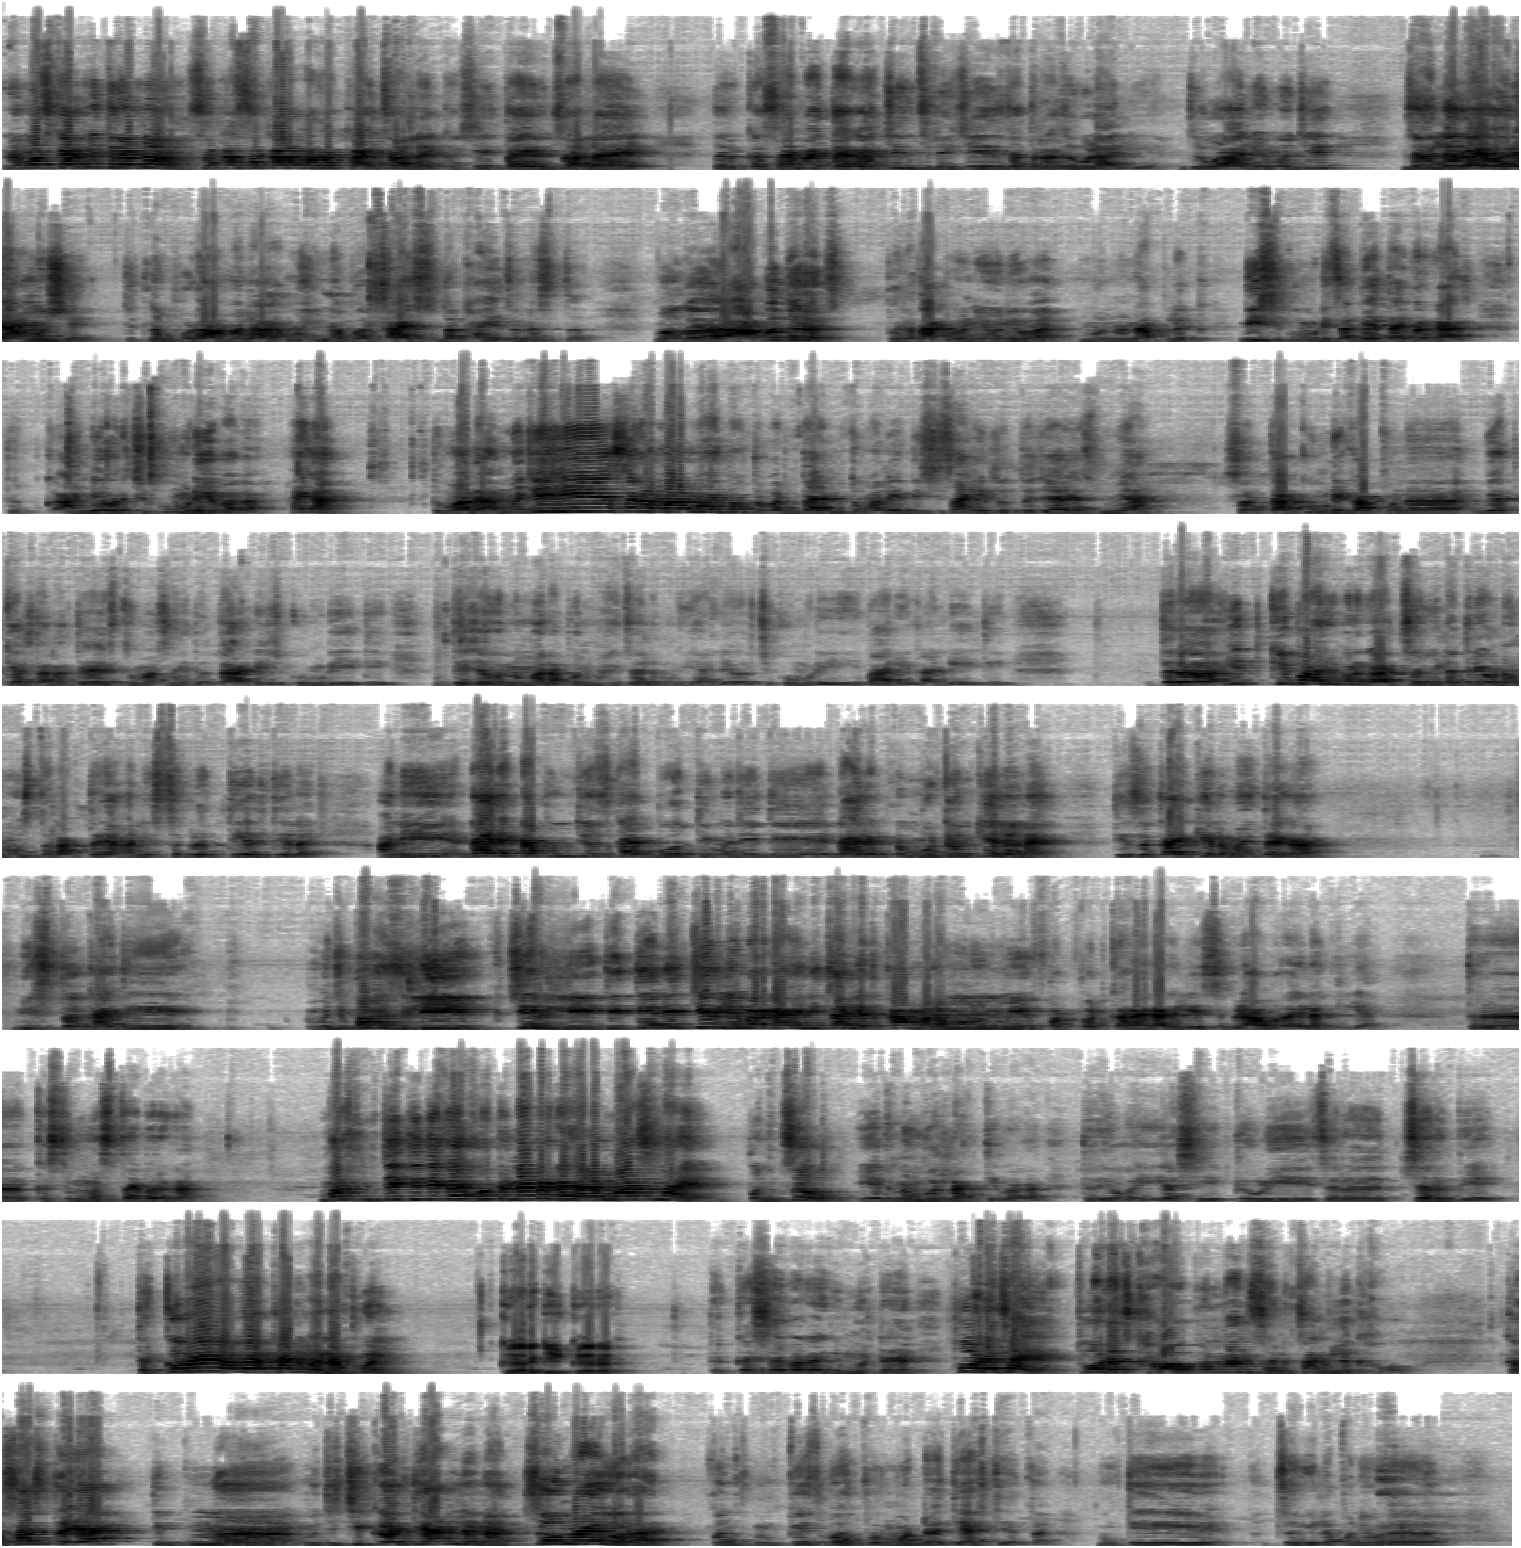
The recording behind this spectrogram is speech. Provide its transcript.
नमस्कार मित्रांनो. सकाळ सकाळ बघा काय चालू कशी तयारी चालू आहे तर कसं आहे माहिती आहे का? चिंचणीची जत्रा जवळ आली आहे. जवळ आली म्हणजे झालं रविवारी आमोश आहे तिथनं पुढं आम्हाला महिनाभर काय सुद्धा खायचं नसतं. मग अगोदरच परत आठवण येऊन येऊ म्हणून आपलं देशी कोंबडीचा बेत आहे बरं का आज. तर अंड्यावरची कोंबडी आहे बघा. आहे का? तुम्हाला म्हणजे हे सगळं मला माहीत नव्हतं पण ताईने तुम्हाला हे दिवशी सांगितलं होतं. ज्यावेळेस मी स्वतः कोंबडी कापून बेत केलता ना त्यावेळेस तुम्हाला सांगितलं होतं अंड्याची कोंबडी येते. मग त्याच्यावरनं मला पण माहीत झालं मग ही अंड्यावरची कोंबडी ही बारीक अंडी येते. तर इतकी भारी बरं का चवीला तर एवढं मस्त लागतंय आणि सगळं तेल तेल आहे. आणि डायरेक्ट आपण तिचं काय बोती म्हणजे ते डायरेक्ट मटण केलं नाही. तिचं काय केलं माहीत आहे का? नुसतं काय ती म्हणजे भाजली चिरली ती त्याने चिरली बरं का ह्यानी चालले कामाला म्हणून मी पटपट करायला लागली सगळं आवरायला लागली आहे तर कसं मस्त आहे बरं का. मास ते तिथे काय खोटं नाही बरं का ह्याला मास नाही. पण चव एक नंबर लागते बघा. तर हे बघा ही अशी पिवळी जर चरबी आहे. तर करूया ना कालवण आपण? कर की कर. तर कसं आहे बघा की मटण थोडंच आहे. थोडंच खावं पण माणसानं चांगलं खावं. कसं असतं या ती म, म्हणजे चिकन ते आणलं ना चव नाही हो राहत. पण पीस भरपूर मोठं ते असते आता. मग ते चवीला पण एवढं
